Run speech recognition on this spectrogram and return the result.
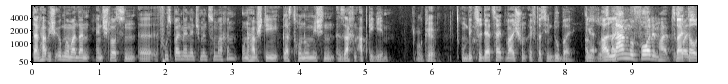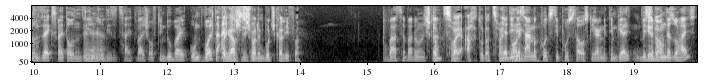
dann habe ich irgendwann mal dann entschlossen, äh, Fußballmanagement zu machen und habe ich die gastronomischen Sachen abgegeben. Okay. Und bin zu der Zeit war ich schon öfters in Dubai. Also ja, so zwei- lange vor dem das noch. 2006, 2007, Ja. so diese Zeit, war ich oft in Dubai und wollte Da gab es eigentlich. nicht mal den Burj Khalifa. Du warst da, war du nicht Ich glaube da? 2,8 oder 2,9. Ja, den ist einmal kurz die Puste ausgegangen mit dem Geld. Wisst ihr, Genau. warum der so heißt?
